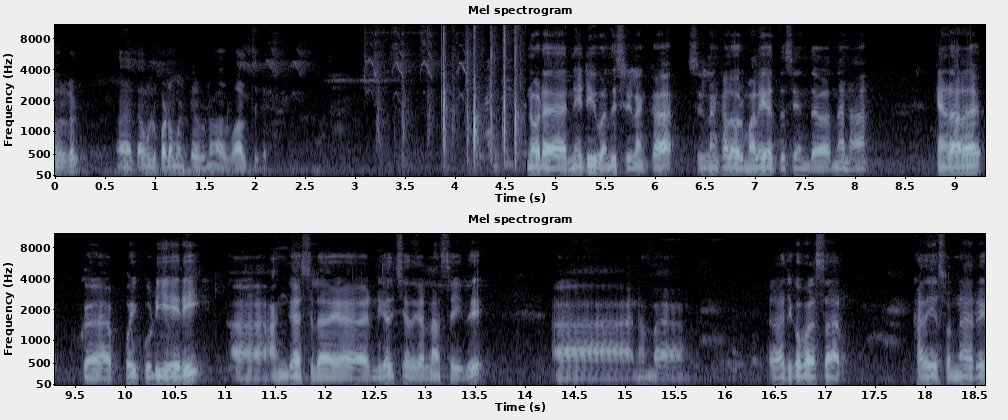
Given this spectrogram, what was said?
அவர்கள் தமிழ் படம் மட்டும் இருக்கணும் அது வாழ்த்துக்கள். என்னோட நேட்டிவ் வந்து ஸ்ரீலங்கா. ஸ்ரீலங்காவில் ஒரு மலையத்தை சேர்ந்தவன் தான் நான். கனடாவில் போய் குடியேறி அங்கே சில நிகழ்ச்சி அதுகள்லாம் செய்து நம்ம ராஜகோபால் சார் கதையை சொன்னார்.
